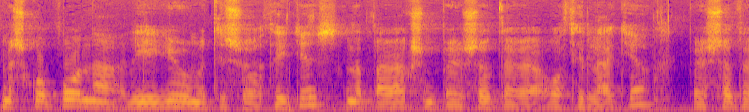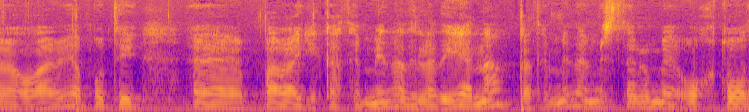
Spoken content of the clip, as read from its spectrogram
με σκοπό να διαγείρουμε τις οθήκες, να παράξουν περισσότερα οθυλάκια, περισσότερα οάρια από ό,τι ε, παράγει κάθε μήνα, δηλαδή ένα κάθε μήνα, εμείς θέλουμε 8,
